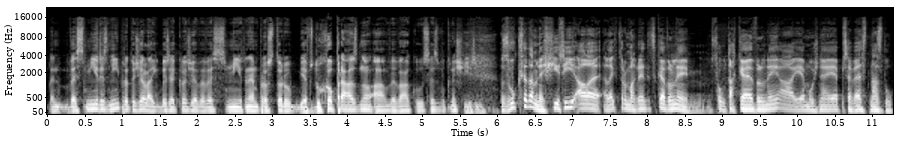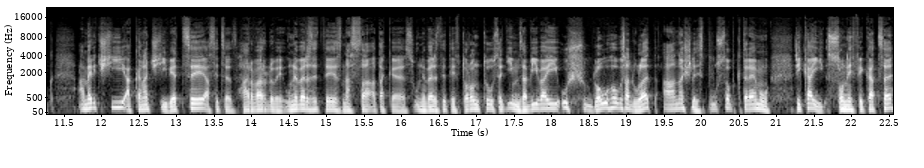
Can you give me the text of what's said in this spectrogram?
ten vesmír zní, protože like by řekl, že ve vesmírném prostoru je vzduchoprázdno a ve váku se zvuk nešíří. Zvuk se tam nešíří, ale elektromagnetické vlny jsou také vlny a je možné je převést na zvuk. Američtí a kanadští vědci, a sice z Harvardovy univerzity, z NASA a také z univerzity v Torontu, se tím zabývají už dlouhou řadu let a našli způsob, kterému říkají sonifikace,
